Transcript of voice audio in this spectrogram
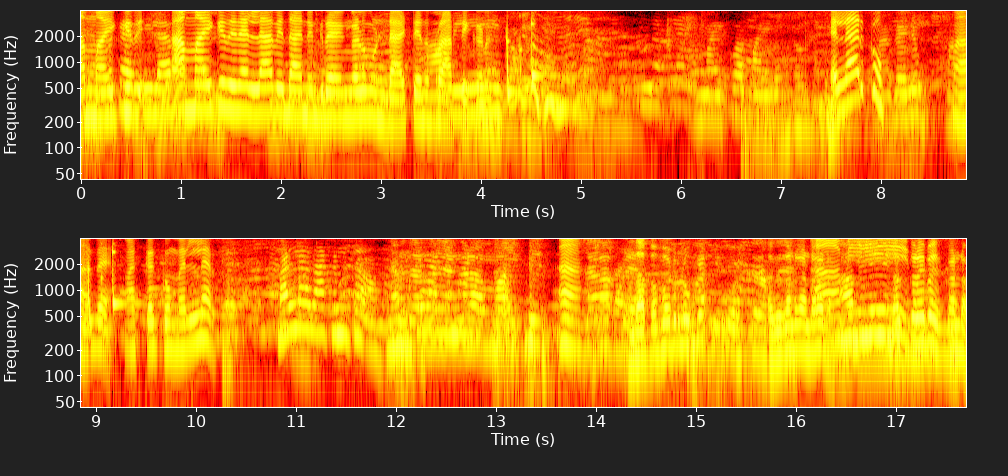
അമ്മായിക്ക് അമ്മായിക്ക് ഇതിന് എല്ലാവിധ അനുഗ്രഹങ്ങളും ഉണ്ടാട്ടെ എന്ന് പ്രാർത്ഥിക്കണം. എല്ലാവർക്കും? അതെ. മക്കൾക്കും എല്ലാവർക്കും. കണ്ട്?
